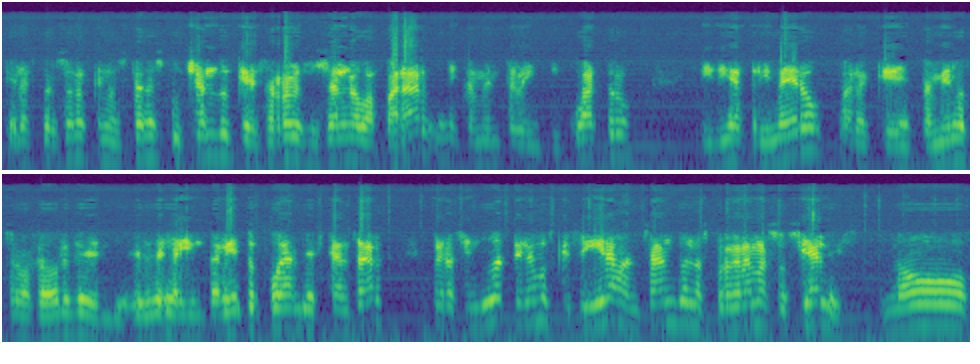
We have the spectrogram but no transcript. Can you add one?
que las personas que nos están escuchando que el desarrollo social no va a parar, únicamente 24 y día primero para que también los trabajadores del ayuntamiento puedan descansar, pero sin duda tenemos que seguir avanzando en los programas sociales, no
